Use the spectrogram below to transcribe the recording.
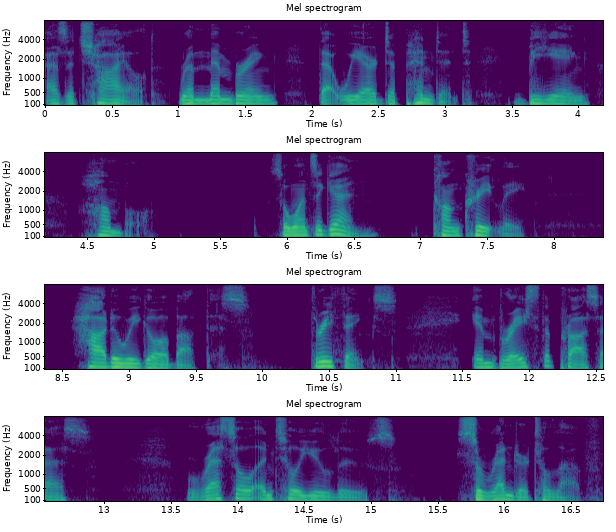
as a child, remembering that we are dependent, being humble. So, once again, concretely, how do we go about this? Three things embrace the process, wrestle until you lose, surrender to love.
